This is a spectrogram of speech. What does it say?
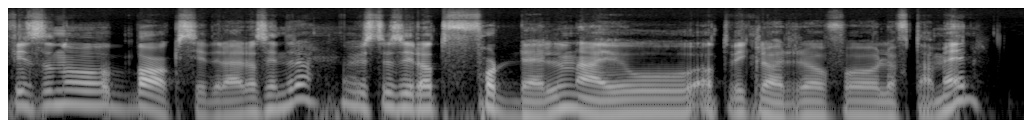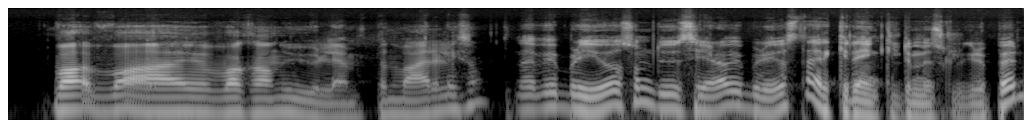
Fins det noen baksider her, Sindre? Hvis du sier at fordelen er jo at vi klarer å få løfta mer, hva, hva, er, hva kan ulempen være, liksom? Nei, vi blir jo, som du sier da, vi blir jo sterkere i enkelte muskelgrupper,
